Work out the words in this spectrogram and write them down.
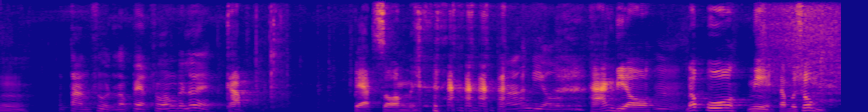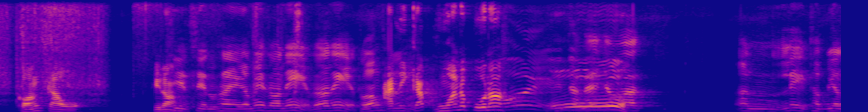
อืมตามสูตรเราแปดสองไปเลยครับแปดสองเนี่ยหางเดียว หางเดียวเนาะปูนี่ท่านผู้ชมของเก่าพี่น้อง ขีดเส้นให้ก็ไม่เท่านี้เท่านี้ทวงอันนี้ครับหัวเนาะปูเนาะ โอ้ยโอ้จังไดจะว่าอันเลขทะเบียน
